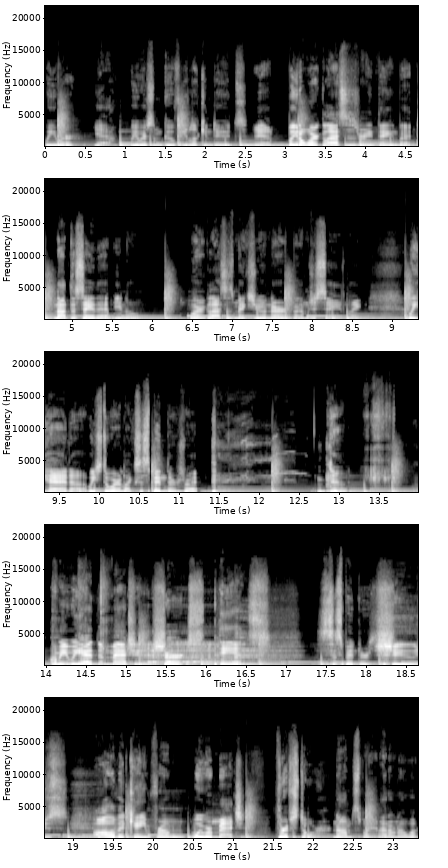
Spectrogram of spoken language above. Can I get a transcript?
we were, Yeah, we were some goofy looking dudes. Yeah, we don't wear glasses or anything, but not to say that you know wearing glasses makes you a nerd. But I'm just saying, like, we had uh, we used to wear like suspenders, right? I mean, we had the matching shirts, pants, suspenders. shoes. All of it came from We were matching. Thrift store. No, I'm just playing. I don't know what.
